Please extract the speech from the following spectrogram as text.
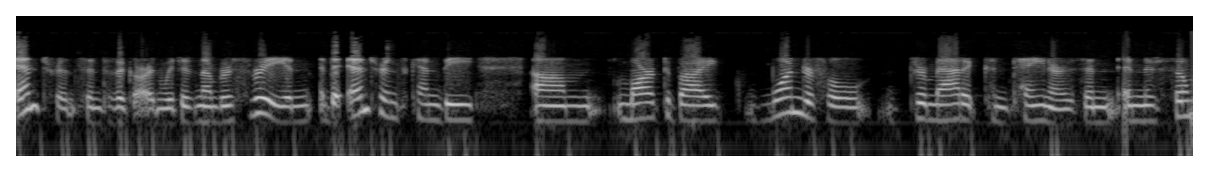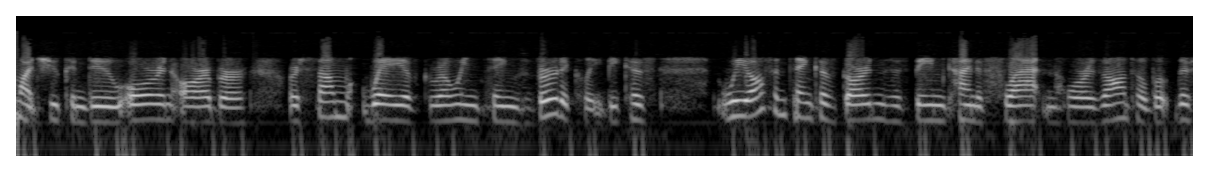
entrance into the garden, which is number three. And the entrance can be um, marked by wonderful dramatic containers, and, and there's so much you can do, or an arbor, or some way of growing things vertically, because we often think of gardens as being kind of flat and horizontal, but there's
